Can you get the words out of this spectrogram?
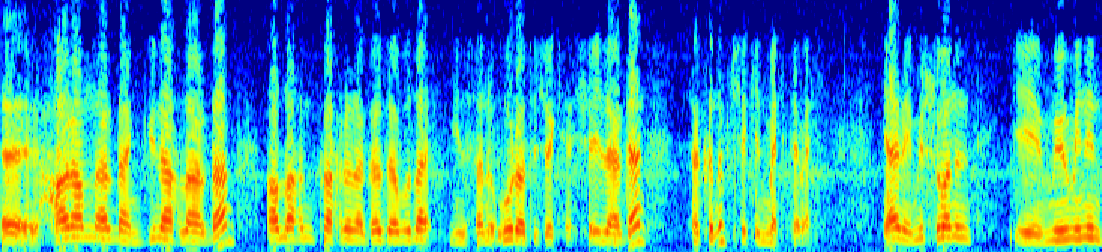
Ee, haramlardan, günahlardan, Allah'ın kahrına, gazabına insanı uğratacak şeylerden sakınıp çekinmek demek. Yani Müslümanın, e, müminin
